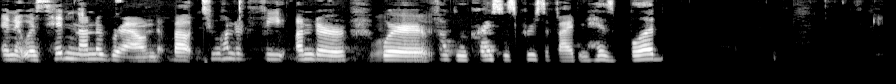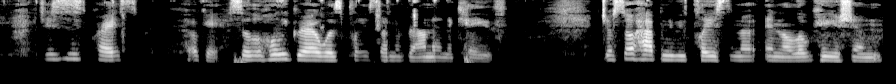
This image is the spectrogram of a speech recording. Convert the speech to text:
and it was hidden underground, about 200 feet under where fucking Christ was crucified, and his blood, Jesus Christ. Okay, so the Holy Grail was placed underground in a cave. Just so happened to be placed in a in a location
